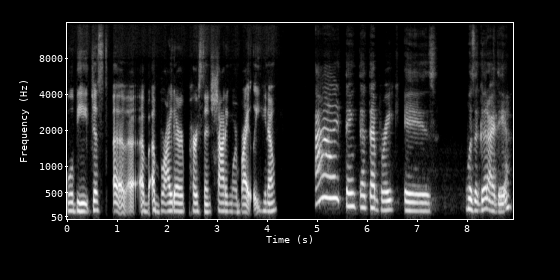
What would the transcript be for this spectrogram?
will be just a, a, a brighter person, shining more brightly, you know? I think that that break is was a good idea.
